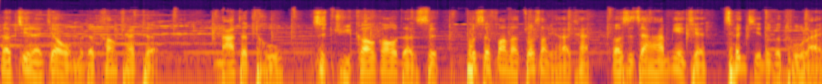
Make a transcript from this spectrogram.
那竟然叫我们的 contractor 拿着图是举高高的，是不是放到桌上给他看，而是在他面前撑起那个图来，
